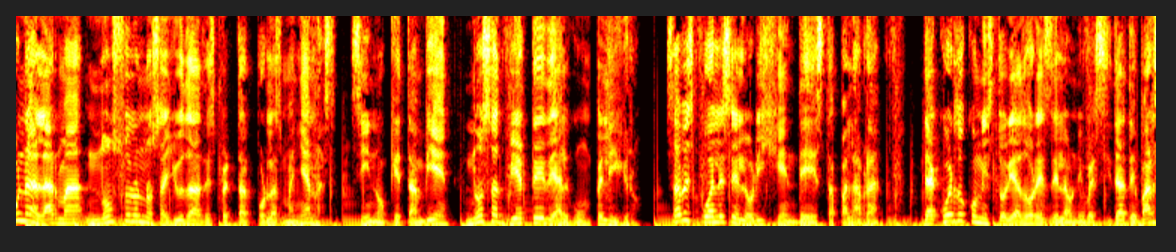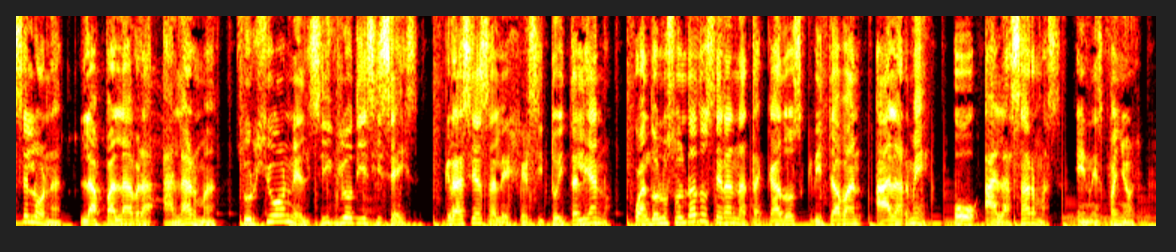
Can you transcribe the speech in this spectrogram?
Una alarma no solo nos ayuda a despertar por las mañanas, sino que también nos advierte de algún peligro. ¿Sabes cuál es el origen de esta palabra? De acuerdo con historiadores de la Universidad de Barcelona, la palabra alarma surgió en el siglo XVI, gracias al ejército italiano. Cuando los soldados eran atacados gritaban alarmé o a las armas en español.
